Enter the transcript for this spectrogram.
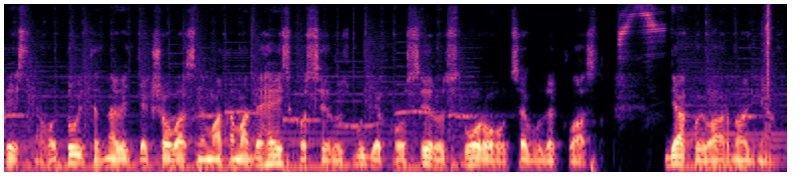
пісня. Готуйте, навіть якщо у вас нема там адегейського сиру, з будь-якого сиру, з творогу, це буде класно. Дякую, гарного дня.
